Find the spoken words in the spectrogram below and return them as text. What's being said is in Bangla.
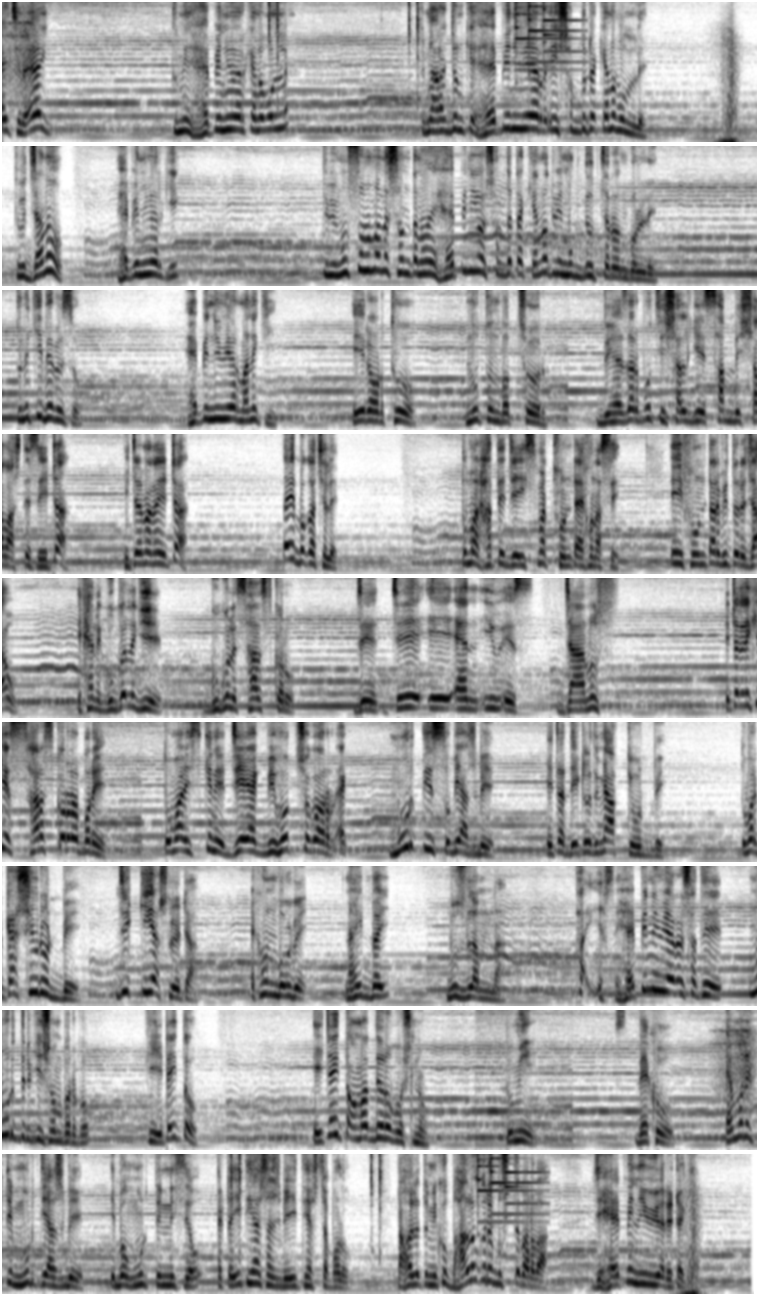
এই ছেলে, এই, তুমি হ্যাপি নিউ ইয়ার কেন বললে? তুমি আরেকজনকে হ্যাপি নিউ ইয়ার এই শব্দটা কেন বললে? তুমি জানো হ্যাপি নিউ ইয়ার কি? তুমি মুসলমানের সন্তান হয়ে হ্যাপি নিউ ইয়ার শব্দটা কেন তুমি মুখ দিয়ে উচ্চারণ করলে? তুমি কি ভেবেছো? হ্যাপি নিউ ইয়ার মানে কি? এর অর্থ, নতুন বছর, দুই হাজার পঁচিশ সাল গিয়ে ছাব্বিশ সাল আসতেছে, এটা? এটার মানে এটা? এই বোকা ছেলে, তোমার হাতে যে স্মার্টফোনটা এখন আছে এই ফোনটার ভিতরে যাও। এখানে গুগলে গিয়ে গুগলে সার্চ করো যে J A N U S Janus. এটা লিখে সার্চ করার পরে তোমার স্ক্রিনে যে এক বিভৎসকর এক মূর্তির ছবি আসবে, এটা দেখলে তুমি আটকে উঠবে। তোমার গা শিউরে উঠবে। যে কি আসলো এটা? এখন বলবে, নাহিদ ভাই, বুঝলাম না। তাই আছে হ্যাপি নিউ ইয়ারের সাথে মূর্তির কি সম্পর্ক? কি এটাই তো? এটাই তো আমাদেরও প্রশ্ন। তুমি দেখো, এমন একটি মূর্তি আসবে এবং মূর্তির নিচেও একটা ইতিহাস আসবে, ইতিহাসটা পড়ো। তাহলে তুমি খুব ভালো করে বুঝতে পারবা যে হ্যাপি নিউ ইয়ার এটা কি।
